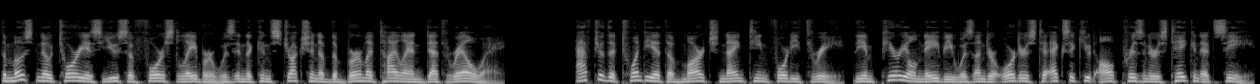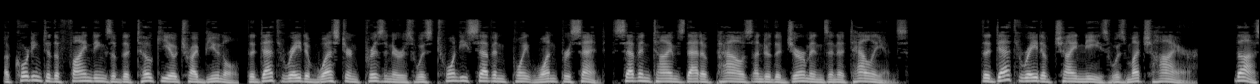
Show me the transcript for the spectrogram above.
The most notorious use of forced labor was in the construction of the Burma-Thailand Death Railway. After 20 March 1943, the Imperial Navy was under orders to execute all prisoners taken at sea. According to the findings of the Tokyo Tribunal, the death rate of Western prisoners was 27.1%, seven times that of POWs under the Germans and Italians. The death rate of Chinese was much higher. Thus,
